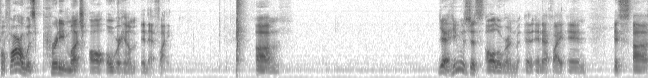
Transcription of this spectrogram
Fonfara was pretty much all over him in that fight. Um, yeah, he was just all over in, in, in that fight, and it's uh,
